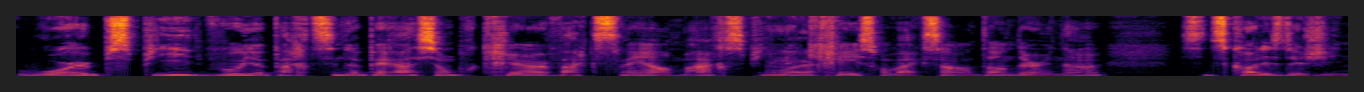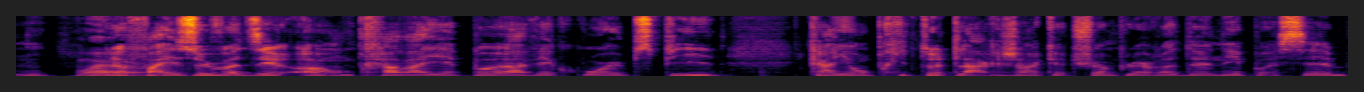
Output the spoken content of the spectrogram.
Warp Speed, bro, il a parti une opération pour créer un vaccin en mars, puis il a créé son vaccin en dedans d'un an. C'est du calice de génie. Ouais, là, ouais. Pfizer va dire Ah, on travaillait pas avec Warp Speed quand ils ont pris tout l'argent que Trump leur a donné possible.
